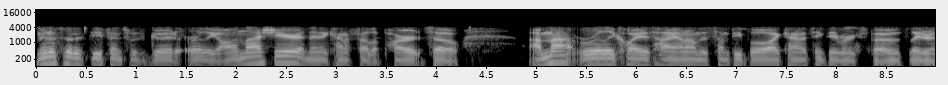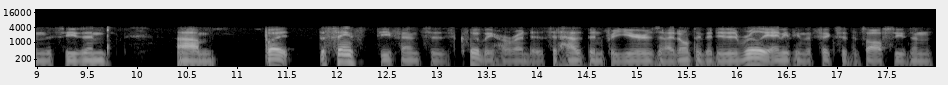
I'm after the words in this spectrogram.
Minnesota's defense was good early on last year, and then it kind of fell apart. So I'm not really quite as high on them as some people. I kind of think they were exposed later in the season. Um, but the Saints defense is clearly horrendous. It has been for years, and I don't think they did really anything to fix it this off season.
